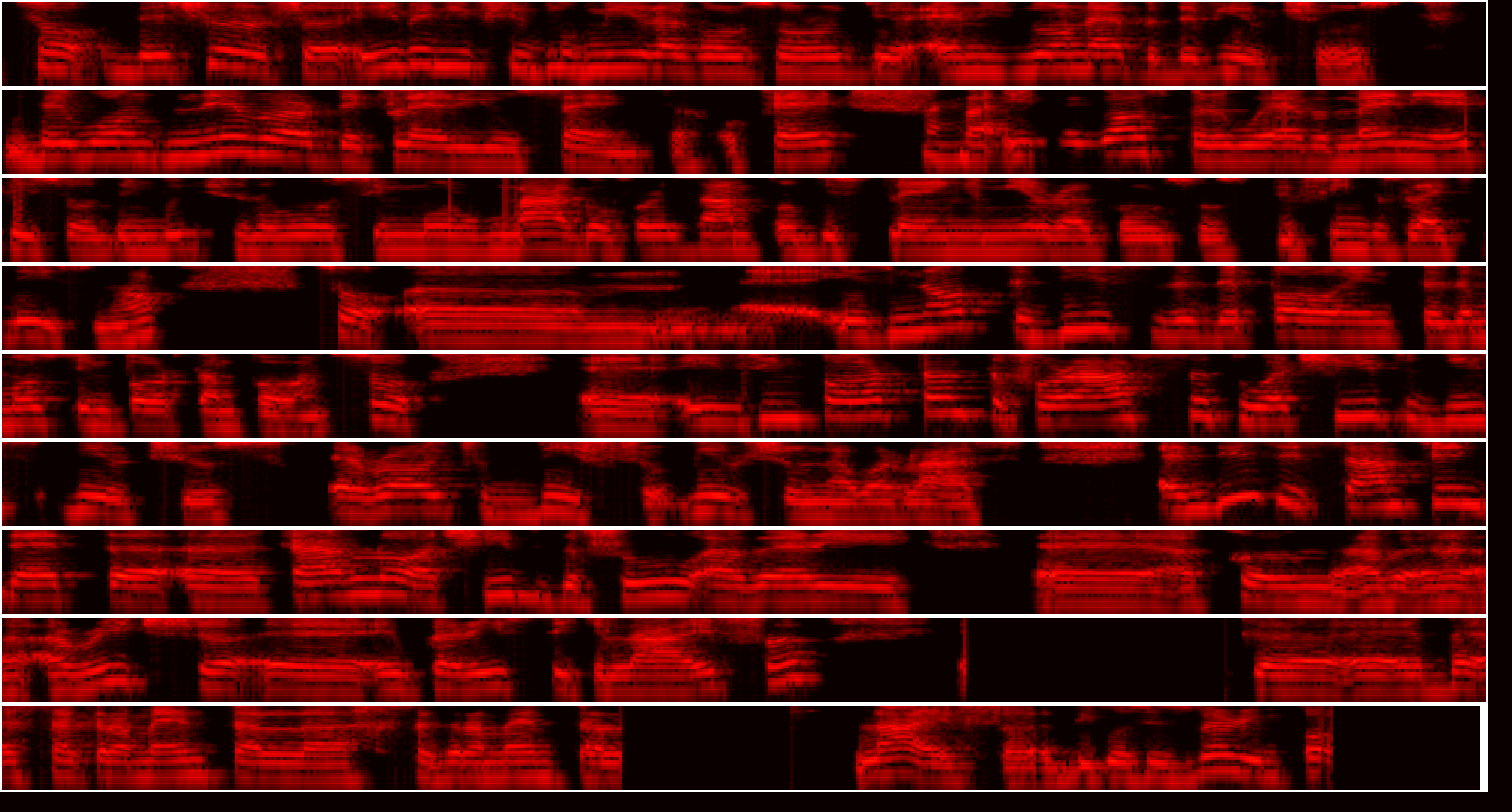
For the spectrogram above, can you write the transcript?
So the church, uh, even if you do miracles or and you don't have the virtues, they won't never declare you saint. Okay, right. but in the gospel we have many episodes in which there was Simon Mago, for example, displaying miracles or things like this. No, so um, is not this the, the, point, the most important point. So uh, it's important for us to achieve these virtues, heroic virtue, virtue in our life, and this is something that that uh, uh, Carlo achieved through a very uh, a, a, rich Eucharistic life, sacramental sacramental life, because it's very important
